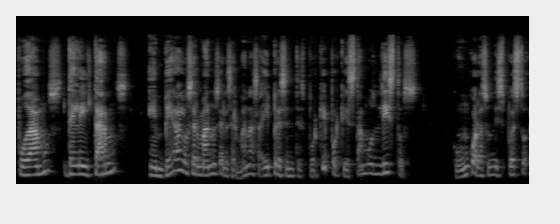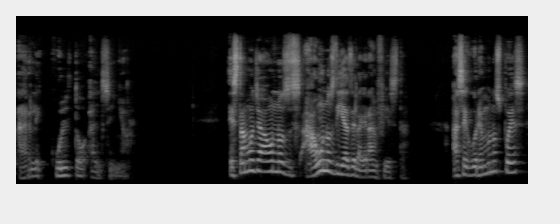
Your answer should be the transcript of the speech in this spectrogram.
podamos deleitarnos en ver a los hermanos y a las hermanas ahí presentes. ¿Por qué? Porque estamos listos, con un corazón dispuesto a darle culto al Señor. Estamos ya a unos, a unos días de la gran fiesta. Asegurémonos, pues,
